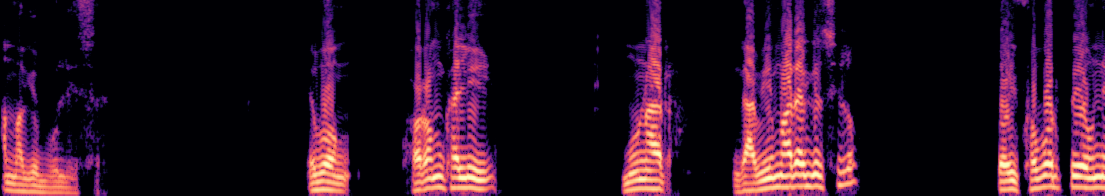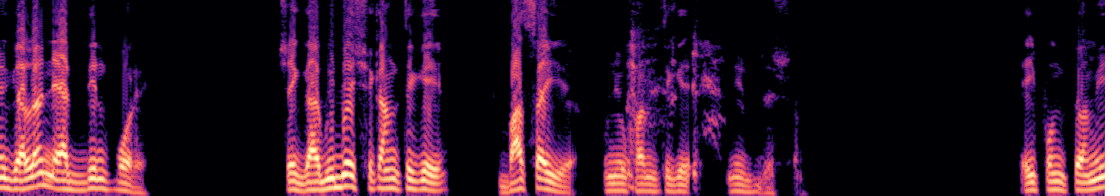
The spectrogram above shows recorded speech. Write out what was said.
আমাকে বলেছে। এবং খরমখালি মোনার গাভী মারা গেছিল। তো ওই খবর পেয়ে উনি গেলেন একদিন পরে। সেই গাভীদের সেখান থেকে বাঁচাইয়ে উনি ওখান থেকে নির্দেশ হন। এই পর্যন্ত আমি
